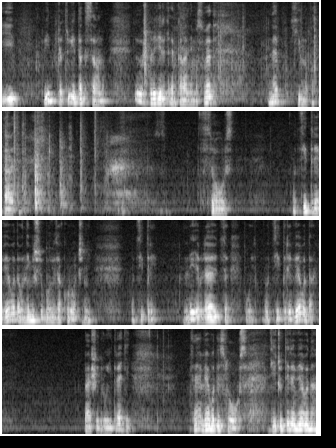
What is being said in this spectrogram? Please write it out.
І він працює так само. Для щоб перевірити N-канальний MOSFET, необхідно поставити source. Оці три виводи, вони між собою закорочені. Оці три. Вони являються. Ой, оці три вивода. Перший, другий, третій. Це виводи source. Ці чотири виводи,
